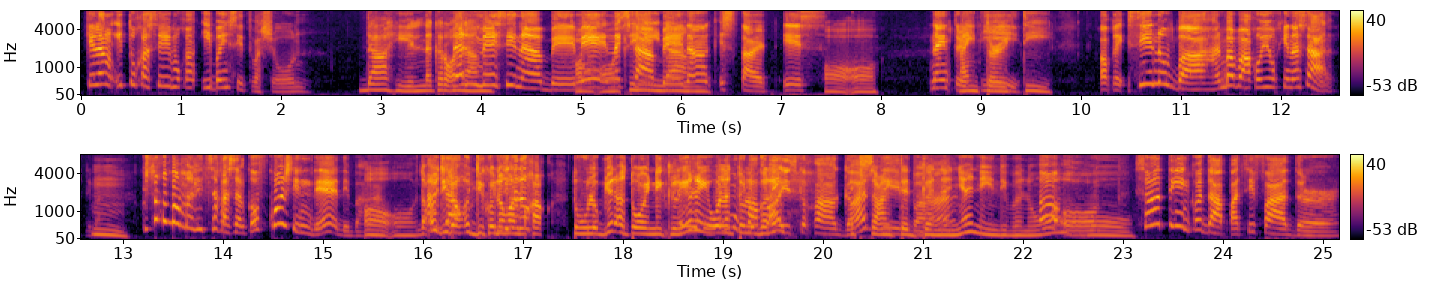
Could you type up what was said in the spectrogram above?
Kailang ito kasi mukhang iba yung sitwasyon. Dahil nagkaroon Dahil ng... may sinabi, may Oo, nagsabi sininang. na start is Oo. 9.30. 9.30. Okay, sino ba? Halimbawa ako yung kinasal. Di ba? Mm. Gusto ko ba malit sa kasal ko? Of course hindi, di ba? Oo. Naku, Ang hindi, na, da- hindi ko na nga na- makatulog yun, Attorney Claire. eh. Oo, Walang tulog na mapapaayos ka kaagad, Excited diba? ka na niyan eh, di ba no? Oo. So, tingin ko dapat si father,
